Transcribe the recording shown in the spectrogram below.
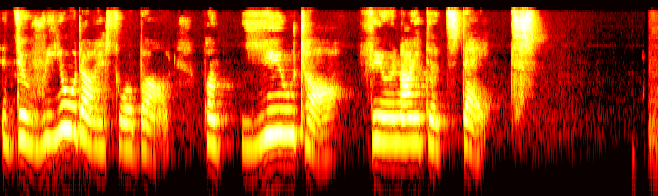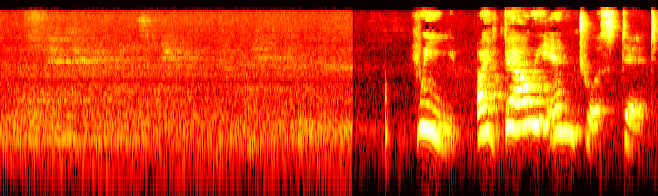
is a real dinosaur bone from Utah, the United States. We are very interested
